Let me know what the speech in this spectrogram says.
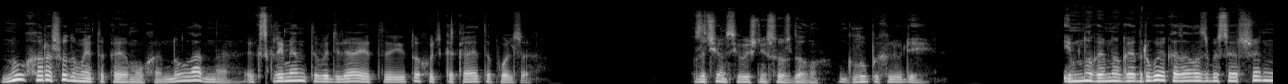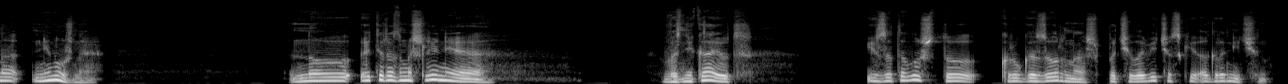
Ну, хорошо, думает такая муха. Ну, ладно, экскременты выделяет, и то хоть какая-то польза. Зачем Всевышний создал глупых людей? И многое-многое другое, казалось бы, совершенно ненужное. Но эти размышления возникают из-за того, что кругозор наш по-человечески ограничен.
